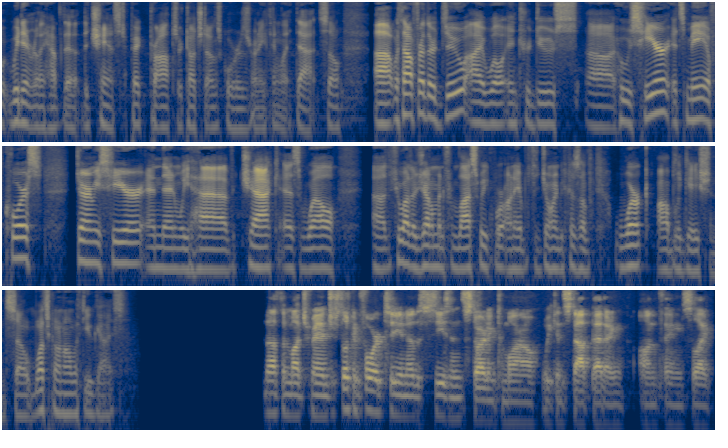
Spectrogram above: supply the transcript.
we didn't really have the the chance to pick props or touchdown scores or anything like that. So uh, without further ado, I will introduce uh, who's here. It's me, of course. Jeremy's here, and then we have Jack as well. Uh, the two other gentlemen from last week were unable to join because of work obligations. So, what's going on with you guys? Nothing much, man. Just looking forward to you know the season starting tomorrow. We can stop betting on things like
